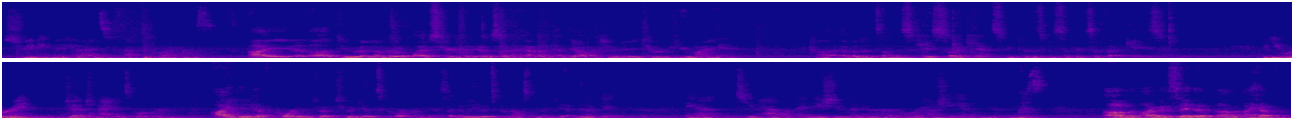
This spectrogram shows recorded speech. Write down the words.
streaming video as you left the courthouse? I uh, do a number of live stream videos and I haven't had the opportunity to review my uh, evidence on this case, so I can't speak to the specifics of that case. You were in Judge Maggid's courtroom. I did have court in Judge McGitt's courtroom, yes. I believe it's pronounced McGitt. McGitt. And do you have an issue with her or how she handled your case? Um, I would say that um, I have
